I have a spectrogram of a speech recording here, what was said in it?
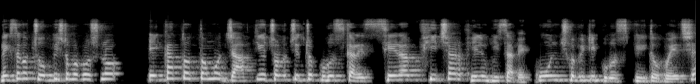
Next দেখো, চব্বিশ নম্বর প্রশ্ন, একাত্তরতম জাতীয় চলচ্চিত্র পুরস্কারে সেরা ফিচার ফিল্ম হিসাবে কোন ছবিটি পুরস্কৃত হয়েছে?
